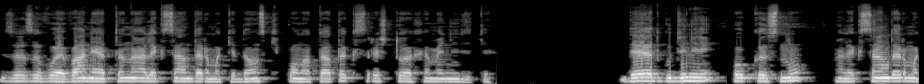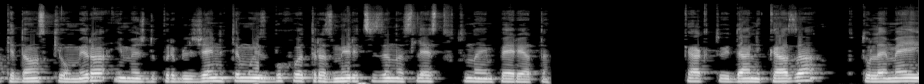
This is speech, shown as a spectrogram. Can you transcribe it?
за завоеванията на Александър Македонски по-нататък срещу Ахаменидите. Девет години по-късно Александър Македонски умира и между приближените му избухват размерици за наследството на империята. Както и Дани каза, Птолемей,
